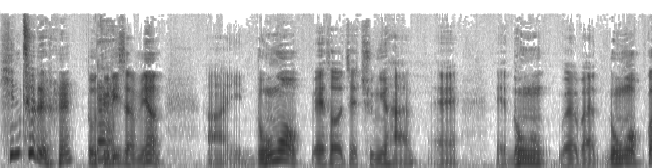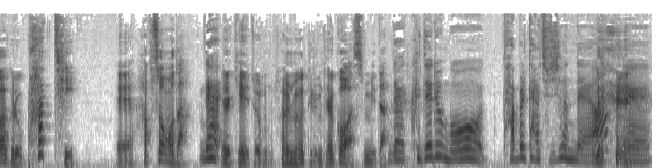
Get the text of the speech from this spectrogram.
힌트를 또 네. 드리자면 아, 이 농업에서 이제 중요한 예, 예, 농 뭐, 뭐, 농업과 그리고 파티 예, 합성어다. 네. 이렇게 좀 설명드리면 될 것 같습니다. 네, 그대로 뭐 답을 다 주셨네요. 네. 네.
